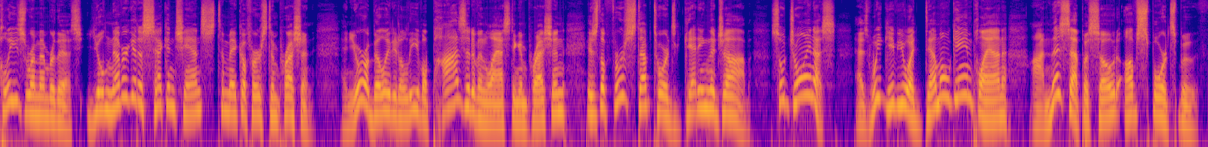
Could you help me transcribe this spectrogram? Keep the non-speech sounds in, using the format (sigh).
Please remember this you'll never get a second chance to make a first impression, and your ability to leave a positive and lasting impression is the first step towards getting the job. So join us as we give you a demo game plan on this episode of Sports Booth.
